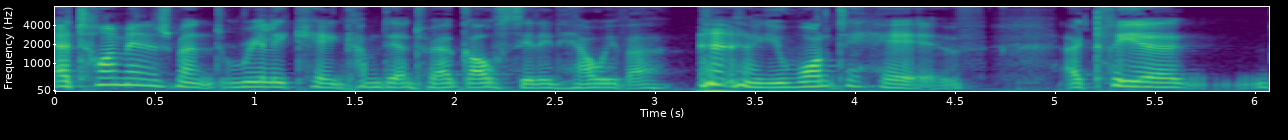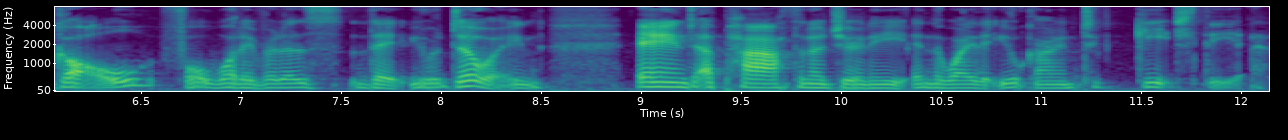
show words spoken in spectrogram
Our time management really can come down to our goal setting, however. you want to have a clear goal for whatever it is that you're doing and a path and a journey in the way that you're going to get there.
